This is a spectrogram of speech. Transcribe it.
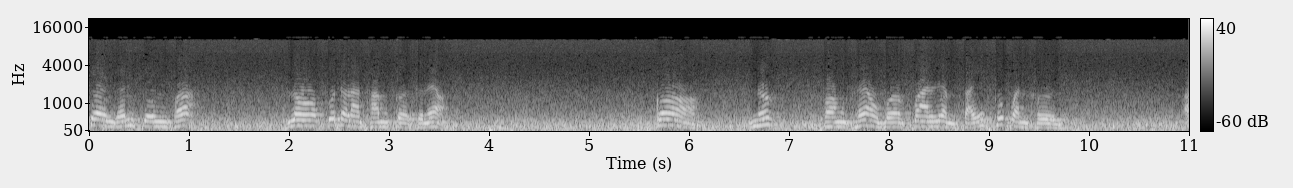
แจ้งเห็นจริงเพราะโลกุตรธรรมเกิดขึ้นแล้ว ก็นึก องแค้วเบิกบานเลี่ยมใสทุกวันคืนอ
